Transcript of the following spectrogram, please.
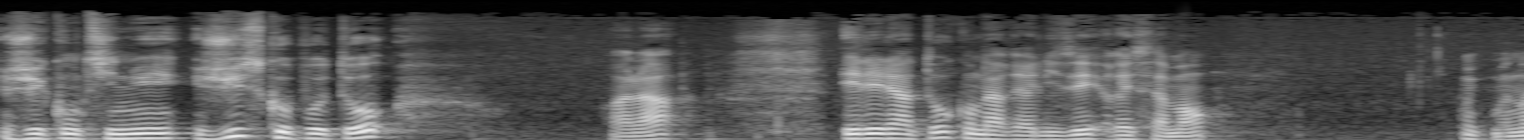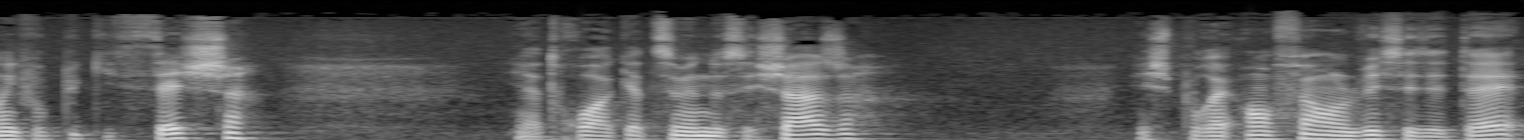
je vais continuer jusqu'au poteau. Voilà. Et les linteaux qu'on a réalisés récemment. Donc maintenant, il ne faut plus qu'ils sèchent. Il y a 3 à 4 semaines de séchage et je pourrais enfin enlever ces étais,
